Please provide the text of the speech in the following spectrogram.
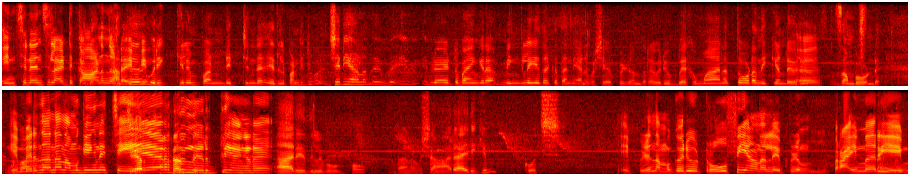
ഇൻസിഡൻസിലായിട്ട് കാണുന്നുണ്ട് അത് ഒരിക്കലും പണ്ഡിറ്റിന്റെ ഇതിൽ പണ്ഡിറ്റ് ശരിയാണ് ഇവ- ഇവ- ഇവരായിട്ട് ഭയങ്കര മിങ്കിൾ ചെയ്തൊക്കെ തന്നെയാണ്. പക്ഷെ എപ്പോഴും എന്താ പറയുക ഒരു ബഹുമാനത്തോടെ നിൽക്കേണ്ട ഒരു സംഭവമുണ്ട്. നമുക്ക് ഇങ്ങനെ ചേർത്ത് നിർത്തി ആ രീതിയിൽ പോകും. അതാണ് പക്ഷെ ആരായിരിക്കും കോച്ച് എപ്പോഴും നമുക്കൊരു ട്രോഫി ആണല്ലോ എപ്പോഴും പ്രൈമറി എയിം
